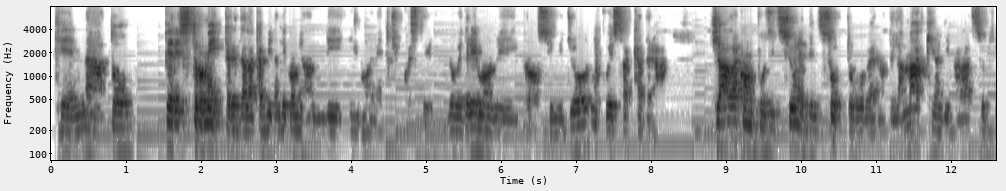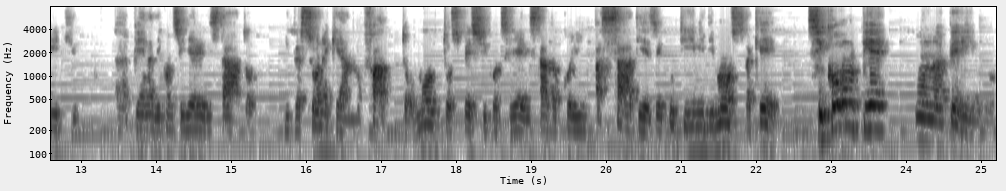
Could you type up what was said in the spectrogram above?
che è nato per estromettere dalla cabina dei comandi il Movimento 5 Stelle. Lo vedremo nei prossimi giorni, questo accadrà già la composizione del sottogoverno, della macchina di Palazzo Chigi, eh, piena di consiglieri di Stato, di persone che hanno fatto molto spesso i consiglieri di Stato con i passati esecutivi, dimostra che si compie un periodo.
